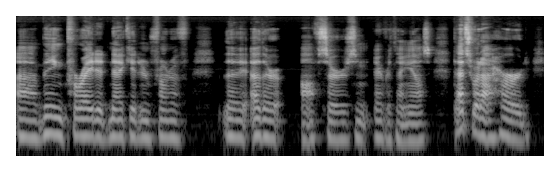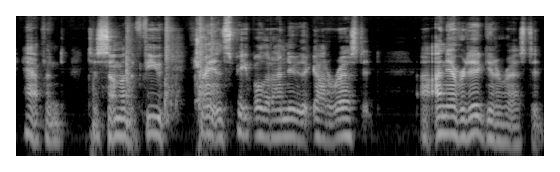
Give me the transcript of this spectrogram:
uh, being paraded naked in front of the other officers and everything else. That's what I heard happened to some of the few trans people that I knew that got arrested. Uh, I never did get arrested.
